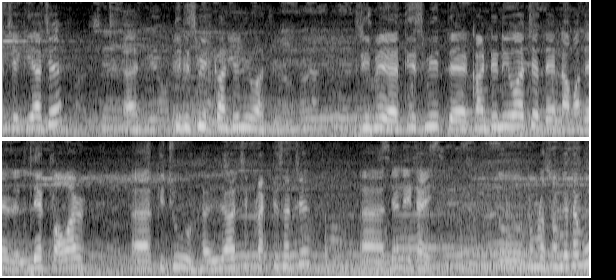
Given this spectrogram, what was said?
আছে কি আছে? তিরিশ মিনিট কন্টিনিউ আছে। তিরিশ মিনিট কন্টিনিউ আছে দেন আমাদের লেগ পাওয়ার কিছু আছে প্র্যাকটিস আছে দেন এটাই। তো তোমরা সঙ্গে থাকো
